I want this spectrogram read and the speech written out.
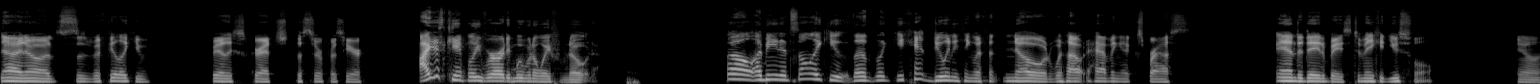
Yeah, I know. It's. I feel like you've barely scratched the surface here. I just can't believe we're already moving away from Node. Well, I mean, it's not like you the, like you can't do anything with Node without having Express and a database to make it useful. Yeah.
